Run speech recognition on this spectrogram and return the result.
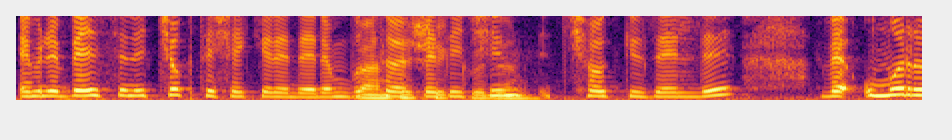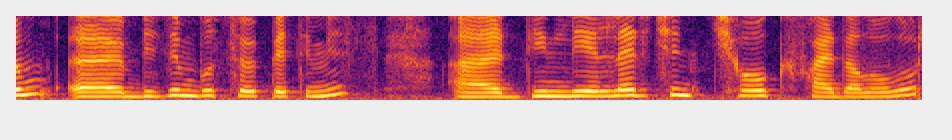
Emre ben sana çok teşekkür ederim bu Ben sohbet için. ederim. Çok güzeldi ve umarım e, bizim bu sohbetimiz e, dinleyenler için çok faydalı olur.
